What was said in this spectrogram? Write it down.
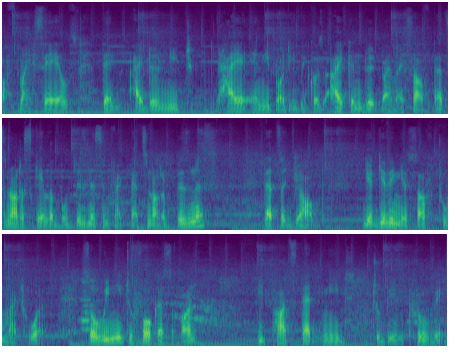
of my sales, then I don't need to hire anybody because I can do it by myself. That's not a scalable business. In fact, that's not a business, that's a job. You're giving yourself too much work. So we need to focus on the parts that need to be improving.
